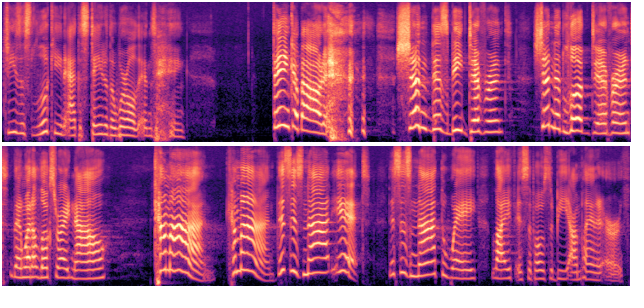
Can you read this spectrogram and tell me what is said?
Jesus looking at the state of the world and saying, Think about it. Shouldn't this be different? Shouldn't it look different than what it looks right now? Come on, come on. This is not it. This is not the way life is supposed to be on planet Earth.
